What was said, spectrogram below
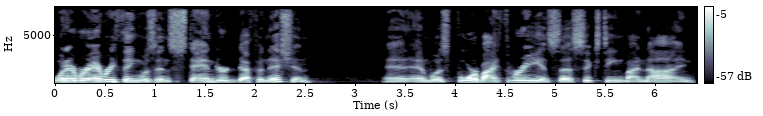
whenever everything was in standard definition, and, and was 4 by 3 instead of 16 by 9,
